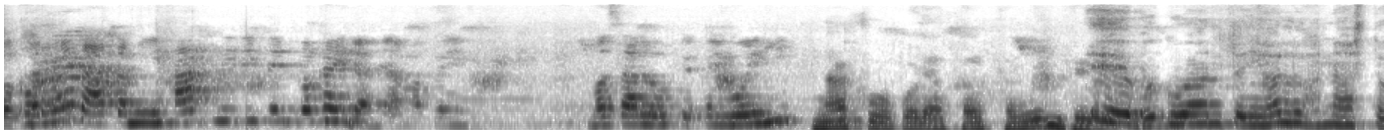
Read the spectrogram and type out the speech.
વઘાર હોય ને આ તમે હાથની રીતે જ વઘાઈ છે આમાં કઈ મસાલો કે કઈ હોય નહીં. નાખવો પડે. એ ભગવાન તઈ હાલો નાસ્તો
